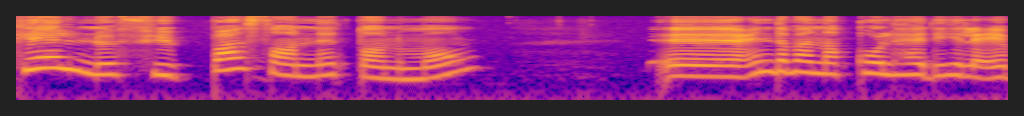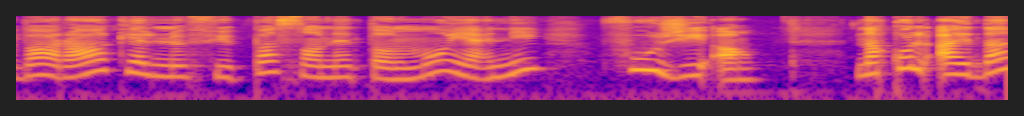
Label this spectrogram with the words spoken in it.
quel ne fut pas son étonnement عندما نقول هذه العبارة quel ne fut pas son étonnement يعني فوجئ نقول أيضا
